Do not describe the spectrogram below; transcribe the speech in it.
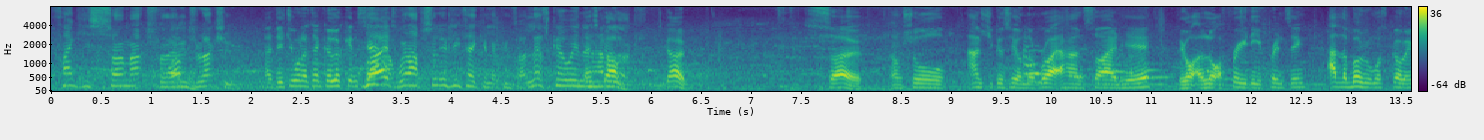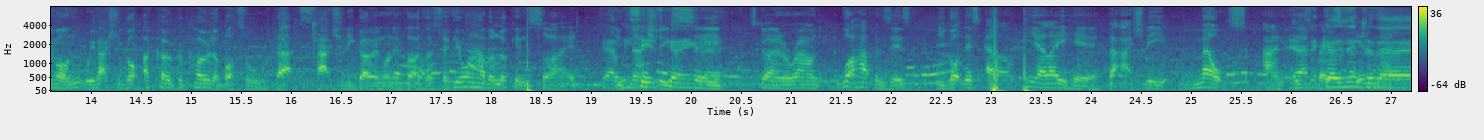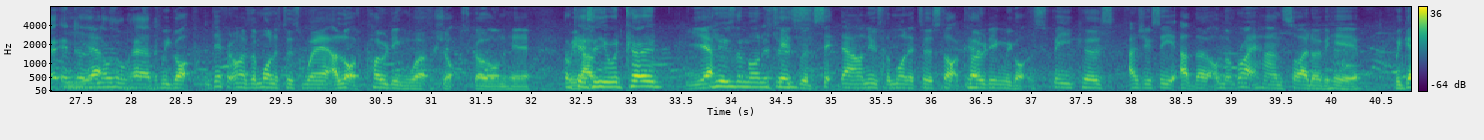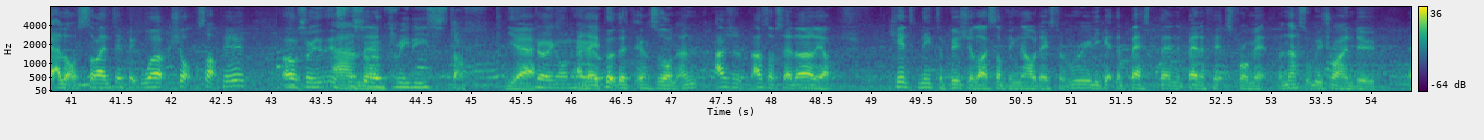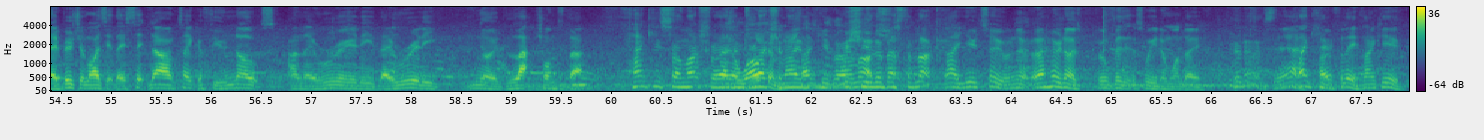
Thank you so much for that Welcome. introduction. Uh, did you want to take a look inside? Yeah, we'll absolutely take a look inside. Let's go in Let's and go. have a look. Let's go. So, I'm sure, as you can see on the right hand side here, we've got a lot of 3D printing. At the moment, what's going on, we've actually got a Coca-Cola bottle that's actually going on inside. So if you want to have a look inside, Yeah, you we can see actually going see there. it's going around. What happens is, you've got this L- PLA here that actually melts and Yeah, and it goes into in the- there. into the nozzle head. We got different kinds of monitors where a lot of coding workshops go on here. Okay, so you would code, yeah. use the monitors. Kids would sit down, use the monitors, start coding. We got the speakers. As you see at the on the right hand side over here, we get a lot of scientific workshops up here. Oh, so it's the sort uh, of 3D stuff Yeah, going on here. And they put the emphasis on. And as, as I've said earlier, kids need to visualize something nowadays to really get the best ben- benefits from it, and that's what we try and do. They visualize it. They sit down, take a few notes, and they really, they really, you know, latch onto that. Thank you so much for that You're introduction. welcome. I Thank you very wish you the best of luck. Ah, you too. And, uh, Who knows? We'll visit Sweden one day. Who knows? Yeah, Thank you. hopefully. Thank you.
